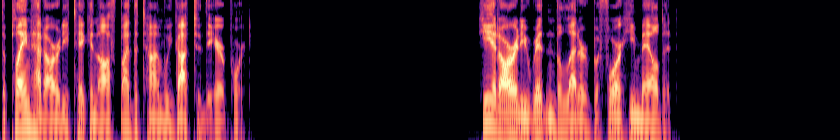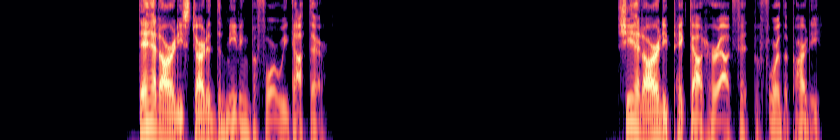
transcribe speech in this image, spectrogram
The plane had already taken off by the time we got to the airport. He had already written the letter before he mailed it. They had already started the meeting before we got there. She had already picked out her outfit before the party.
